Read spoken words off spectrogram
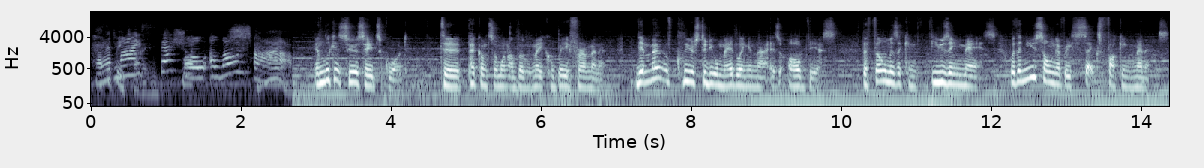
Happy My Time. Special Alone Time. And look at Suicide Squad, to pick on someone other than Michael Bay for a minute. The amount of clear studio meddling in that is obvious. The film is a confusing mess, with a new song every six fucking minutes.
